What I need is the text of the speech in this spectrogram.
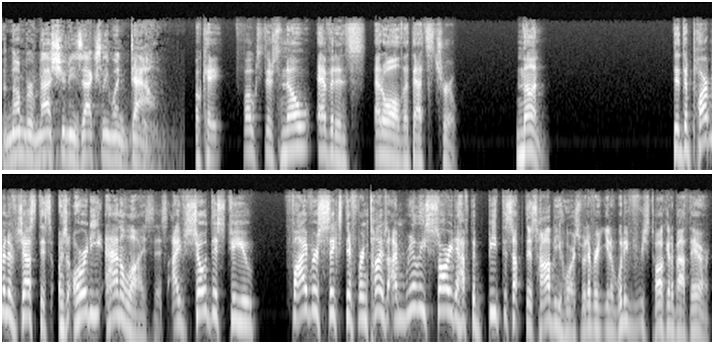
the number of mass shootings actually went down. Okay, folks, there's no evidence at all that that's true. None. The Department of Justice has already analyzed this. I've showed this to you five or six different times. I'm really sorry to have to beat this up this hobby horse, whatever, you know, whatever he's talking about there.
